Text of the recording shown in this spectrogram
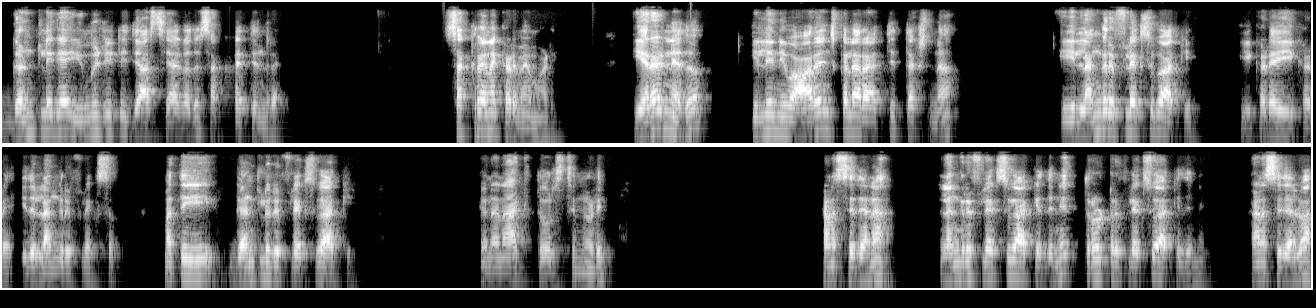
ಗಂಟ್ಲಿಗೆ ಹ್ಯುಮಿಡಿಟಿ ಜಾಸ್ತಿ ಆಗೋದು ಸಕ್ಕರೆ ತಿಂದ್ರೆ. ಸಕ್ಕರೆನ ಕಡಿಮೆ ಮಾಡಿ. ಎರಡನೇದು, ಇಲ್ಲಿ ನೀವು ಆರೆಂಜ್ ಕಲರ್ ಹಚ್ಚಿದ ತಕ್ಷಣ ಈ ಲಂಗ್ ರಿಫ್ಲೆಕ್ಸ್ಗೂ ಹಾಕಿ. ಈ ಕಡೆ ಈ ಕಡೆ, ಇದು ಲಂಗ್ ರಿಫ್ಲೆಕ್ಸ್ ಮತ್ತೆ ಈ ಗಂಟ್ಲು ರಿಫ್ಲೆಕ್ಸ್ಗೂ ಹಾಕಿ. ನಾನು ಹಾಕಿ ತೋರಿಸ್ತೀನಿ ನೋಡಿ. ಕಾಣಿಸ್ತಿದೆನಾ? ಲಂಗ್ ರಿಫ್ಲೆಕ್ಸ್ಗೂ ಹಾಕಿದ್ದೀನಿ ಥ್ರೋಟ್ ರಿಫ್ಲೆಕ್ಸ್ಗೂ ಹಾಕಿದ್ದೀನಿ. ಕಾಣಿಸ್ತಿದೆ ಅಲ್ವಾ?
